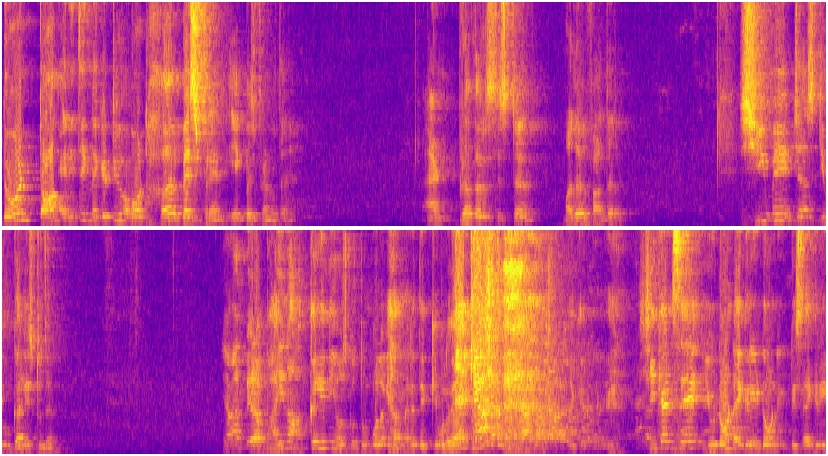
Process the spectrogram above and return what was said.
don't talk anything negative about her best friend एक बेस्ट फ्रेंड होता है। And brother sister mother father she may just give गलीज टू देम यार, मेरा भाई ना अंकल ही नहीं है उसको। तुम बोलोगे यार मैंने देख के बोलोगे क्या? She can say you don't agree don't disagree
